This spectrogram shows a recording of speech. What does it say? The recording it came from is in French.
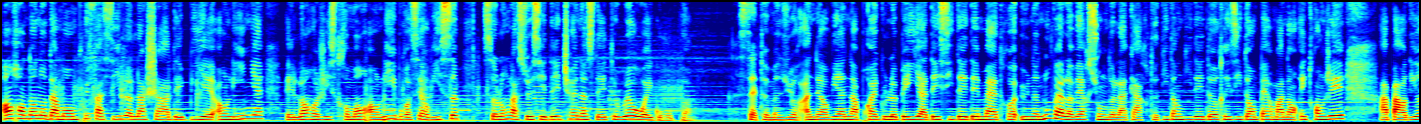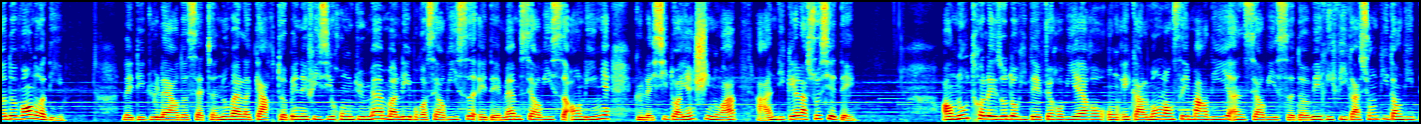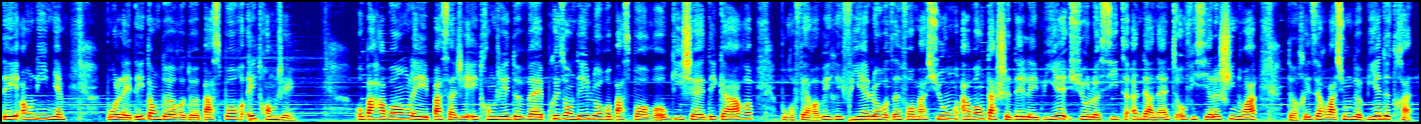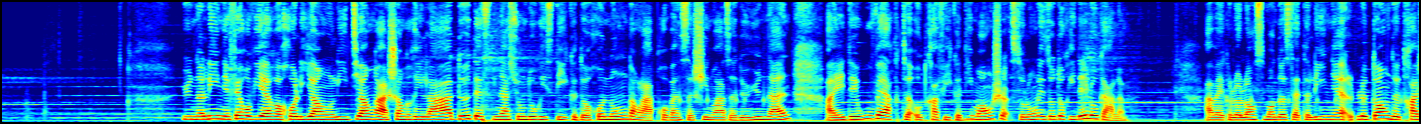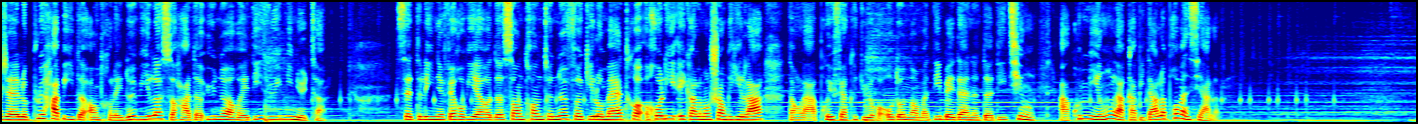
en rendant notamment plus facile l'achat des billets en ligne et l'enregistrement en libre service selon la société China State Railway Group. Cette mesure intervient après que le pays a décidé d'émettre une nouvelle version de la carte d'identité de résident permanent étranger à partir de vendredi. Les titulaires de cette nouvelle carte bénéficieront du même libre service et des mêmes services en ligne que les citoyens chinois, a indiqué la société. En outre, les autorités ferroviaires ont également lancé mardi un service de vérification d'identité en ligne pour les détenteurs de passeports étrangers. Auparavant, les passagers étrangers devaient présenter leur passeport au guichet des gares pour faire vérifier leurs informations avant d'acheter les billets sur le site internet officiel chinois de réservation de billets de train. Une ligne ferroviaire reliant Lijiang à Shangri-La, deux destinations touristiques de renom dans la province chinoise de Yunnan, a été ouverte au trafic dimanche selon les autorités locales. Avec le lancement de cette ligne, le temps de trajet le plus rapide entre les deux villes sera de 1h18 minutes. Cette ligne ferroviaire de 139 km relie également Shangri-La dans la préfecture autonome tibétaine de Diqing à Kunming, la capitale provinciale.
